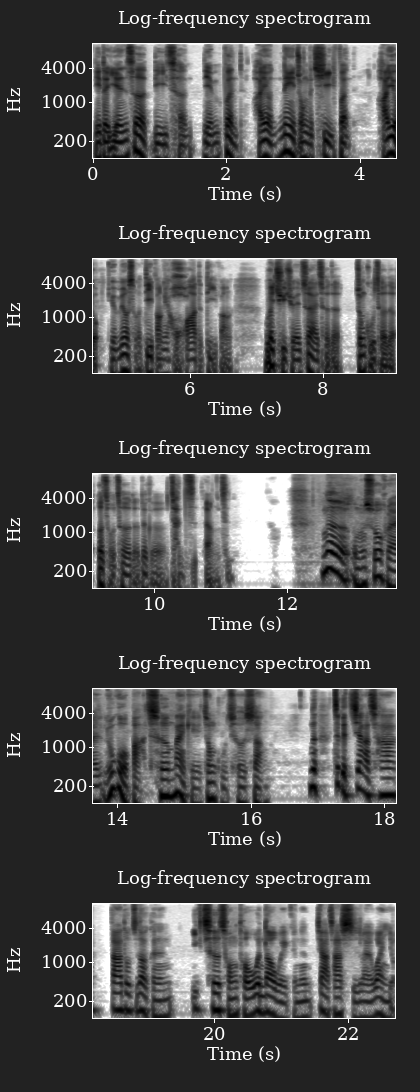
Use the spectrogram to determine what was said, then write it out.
你的颜色、里程、年份，还有内装的气氛，还有有没有什么地方要花的地方，会取决这台车的中古车的二手车的这个产值这样子。那我们说回来，如果把车卖给中古车商，那这个价差大家都知道，可能一车从头问到尾，可能价差十来万有。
